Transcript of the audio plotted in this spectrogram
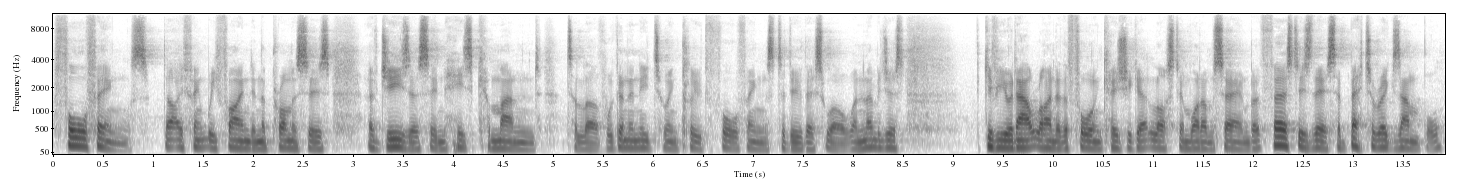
four things that I think we find in the promises of Jesus in his command to love. We're going to need to include four things to do this well. And let me just give you an outline of the four in case you get lost in what I'm saying. But first is this a better example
